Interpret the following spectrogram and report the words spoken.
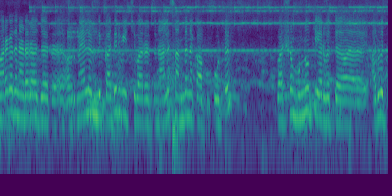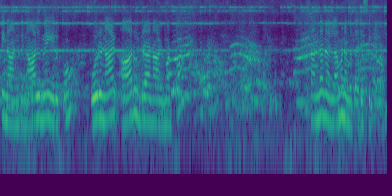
மரகத நடராஜர் அவர் மேல இருந்து கதிர்வீச்சு வர்றதுனால சந்தன காப்பு போட்டு வருஷம் முந்நூற்றி அறுபத்து அறுபத்தி நான்கு நாளுமே இருக்கும். ஒரு நாள் ஆருத்ரா நாள் மட்டும் சந்தனம் இல்லாமல் நம்ம தரிசிக்கலாம்.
